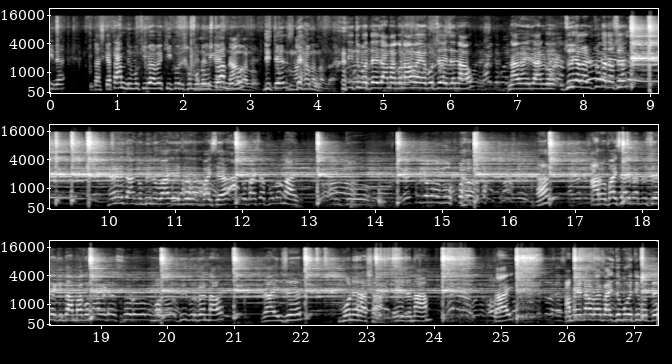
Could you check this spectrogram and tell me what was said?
ই না। কিন্তু আজকে টান দিব কীভাবে কি করি সম্পূর্ণ Finally বস্তু guys, আপনি নাও ভালো। ডিটেলস দেখাবো ইতিমধ্যে যে আমাকে নাও হয়ে পড়ছে এই যে নাও। নাও এই যে আঙ্গ জুরিয়ালার টুকা দাও হ্যাঁ এই যে আঙ্গ মিনু ভাই এই যে বাইসা। আঙ্গ বাইসা ফুলো নাই কিন্তু হ্যাঁ। আরও বাইসা আইবার নিছে কিন্তু আমাকে নাও এটা ছোটো মরো দুই গ্রুপের নাও। রাইজের মনের আশা এই যে নাম। তাই আমরা এই নাওড়ায় বাইশ দেবো ইতিমধ্যে।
